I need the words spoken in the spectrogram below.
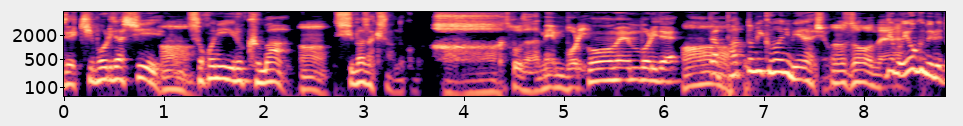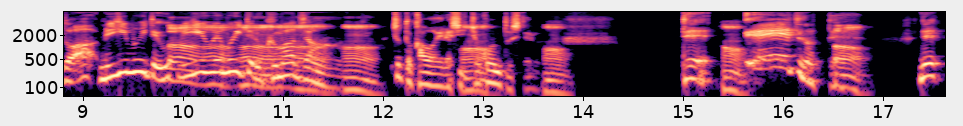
で、木彫りだしう、んそこにいる熊、うん。は柴崎さんの熊。あ、そうだね、麺彫り。もう面彫りで。だあーからパッと見熊に見えないでしょ？うん、そうね。でもよく見ると、あ、右向いて、ううん右上向いてる熊じゃ。うんん。ちょっと可愛らしい、ちょこんとしてる。うん。で、うん。えーってなってう。ん。で、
